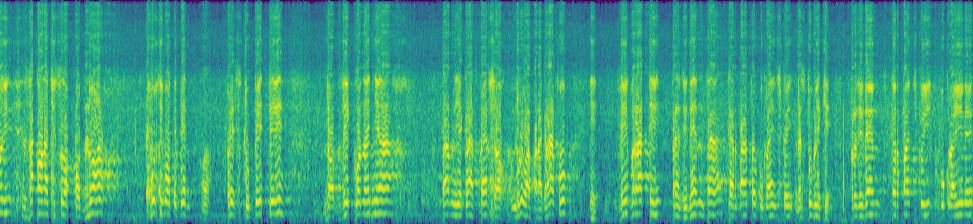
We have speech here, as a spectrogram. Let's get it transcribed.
Основі закона число 1 мусимо тепер приступити до виконання там якраз першого, другого параграфу і вибрати президента Карпато-Української Республіки. Президент Карпатської України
